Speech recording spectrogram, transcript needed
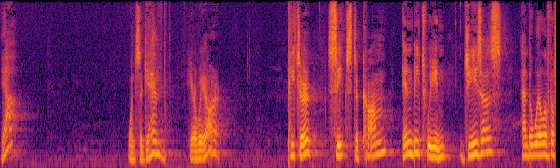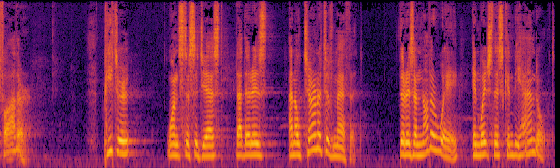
Yeah. Once again, here we are. Peter seeks to come in between Jesus and the will of the Father. Peter wants to suggest that there is an alternative method. There is another way in which this can be handled.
